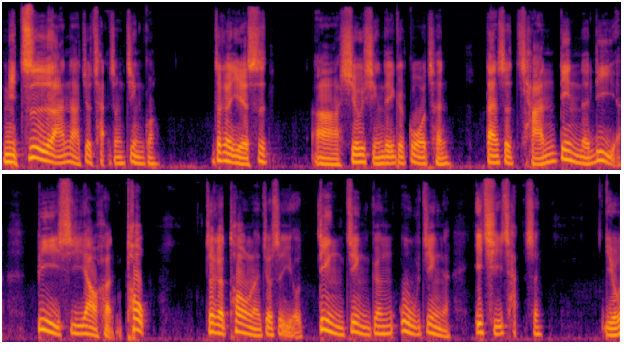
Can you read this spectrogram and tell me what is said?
你自然呢就产生净光。这个也是啊，修行的一个过程，但是禅定的力啊，必须要很透。这个透呢，就是有定境跟悟境啊一起产生，由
